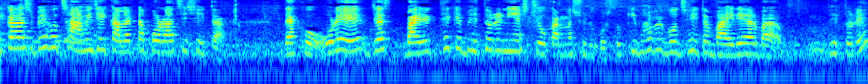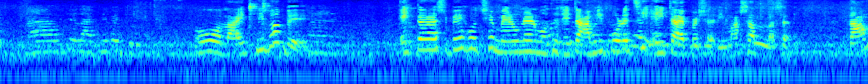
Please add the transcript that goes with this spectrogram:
এটা আসবে হচ্ছে আমি যে কালারটা পরা আছি সেটা। দেখো, ওরে জাস্ট বাইরের থেকে ভেতরে নিয়ে আসছে ও কান্না শুরু করছ। কীভাবে বোঝে এটা বাইরে আর ভেতরে? ও লাইট নিভাবে এটা আসবে হচ্ছে মেরুনের মধ্যে যেটা আমি পরেছি এই টাইপের শাড়ি মাসাল্লা শাড়ি। দাম?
